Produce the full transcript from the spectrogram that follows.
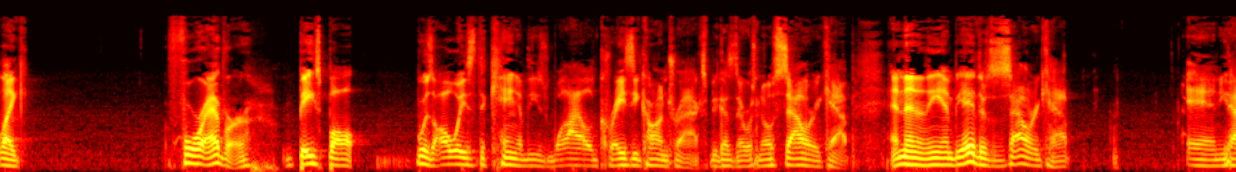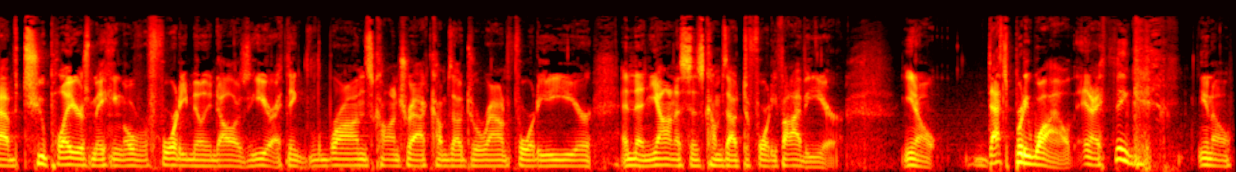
like forever, baseball was always the king of these wild, crazy contracts because there was no salary cap. And then in the NBA, there's a salary cap, and you have two players making over forty million dollars a year. I think LeBron's contract comes out to around forty a year, and then Giannis's comes out to forty five a year. You know, that's pretty wild. And I think, you know,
